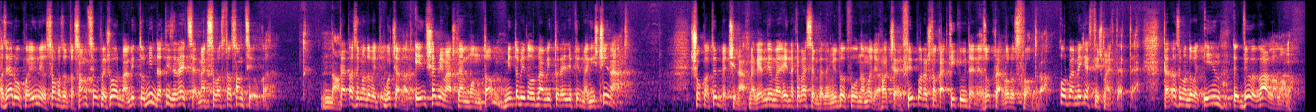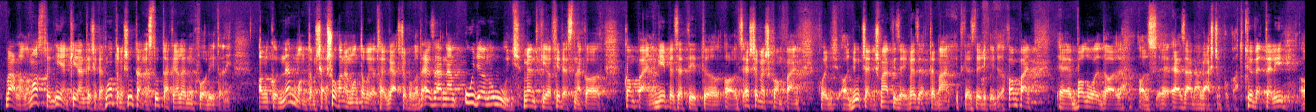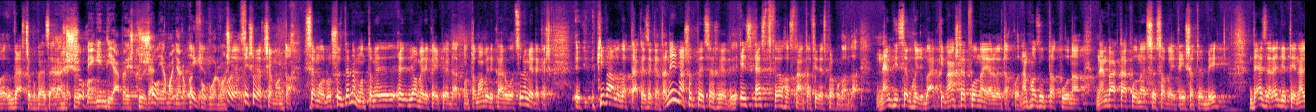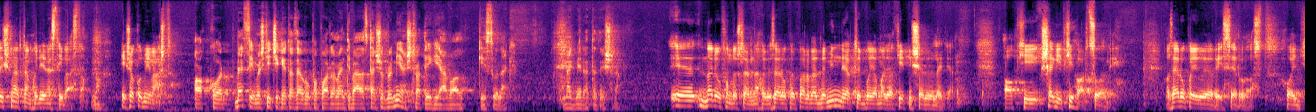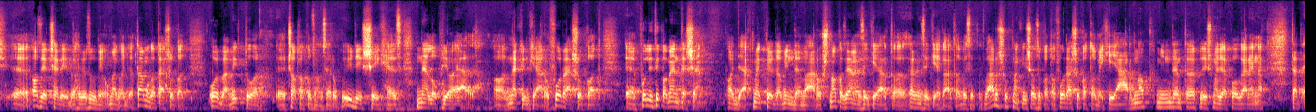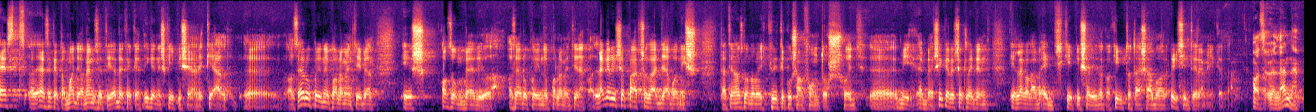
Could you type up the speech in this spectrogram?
Az Európai Unió szavazott a szankciókra, és Orbán Viktor mind a 11-szer megszavazta a szankciókat. Na. Tehát azt mondom, hogy bocsánat, én semmi más nem mondtam, mint amit Orbán Viktor egyébként meg is csinált. Sokkal többet csinált meg ennél, mert én nekem eszembe nem jutott volna a magyar hadsereg főparancsnokát kiküldeni az ukrán-orosz frontra. Orbán még ezt is megtette. Tehát azt mondom, hogy én vállalom, vállalom azt, hogy ilyen kijelentéseket mondtam, és utána ezt tudták ellenünk fordítani. Amikor nem mondtam, soha nem mondtam olyat, hogy a gázcsapokat elzárnám, ugyanúgy ment ki a Fidesznek a kampány gépezetétől az SMS kampány, hogy a Gyurcsány és Márkizai vezette, már itt kezdődik ugye a kampány, e, baloldal az elzárná a gázcsapokat. Követeli a gázcsapok elzárását. Sőt, soha. még Indiába is küldeni soha. a magyarokat Igen, fogorvoshoz. Olyat, és olyat sem mondta. Szemorvoshoz, de nem mondtam, egy amerikai példát mondtam, Amerikáról volt, nem érdekes. Ők kiválogatták ezeket a négy másodperceseket, és ezt felhasználta a Fidesz propaganda. Nem hiszem, hogy bárki más lett volna jelölt, akkor nem hazudtak volna, nem vágták volna össze a szavait és a többi. De ezzel együtt én elismertem, hogy én ezt hibáztam. Na. És akkor mi mást? akkor beszélj most kicsikét az Európa parlamenti választásokról, milyen stratégiával készülnek megmérettetésre? Nagyon fontos lenne, hogy az Európai Parlamentben minél több olyan magyar képviselő legyen, aki segít kiharcolni az Európai Unió részéről azt, hogy azért cserébe, hogy az Unió megadja a támogatásokat, Orbán Viktor csatlakozzon az Európai Ügyészséghez, ne lopja el a nekünk járó forrásokat, politikamentesen adják meg például minden városnak, az ellenzéki által, ellenzékiek által vezetett városoknak is azokat a forrásokat, amik járnak minden település magyar polgárainak. Tehát ezt, ezeket a magyar nemzeti érdekeket igenis képviselni kell az Európai Unió parlamentjében, és azon belül az Európai Unió parlamentjének a legerősebb pártcsaládjában is. Tehát én azt gondolom, hogy kritikusan fontos, hogy mi ebben sikeresek legyünk. Én legalább egy képviselőnek a kiutatásában őszintén reménykedem. Az ön lenne?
